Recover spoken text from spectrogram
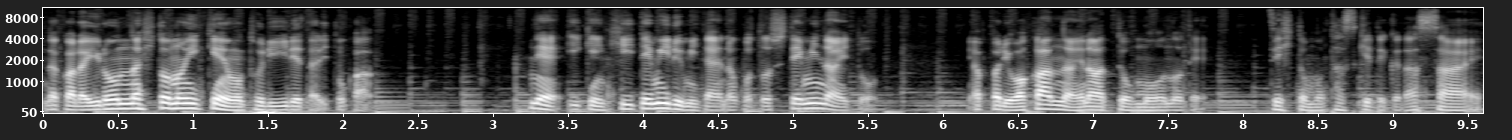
だからいろんな人の意見を取り入れたりとかね意見聞いてみるみたいなことしてみないとやっぱり分かんないなって思うのでぜひとも助けてください。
